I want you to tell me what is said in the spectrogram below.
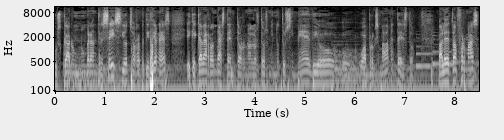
buscar un número entre 6 y 8 repeticiones y que cada ronda esté en torno a los 2 minutos y medio o, aproximadamente esto. ¿Vale? De todas formas,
